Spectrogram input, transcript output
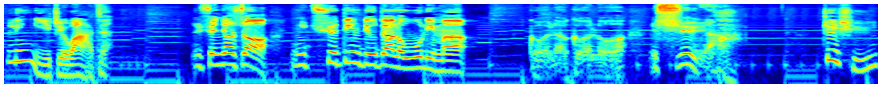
另一只袜子。玄教授，你确定丢在了屋里吗？咕噜咕噜，是啊。这时，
